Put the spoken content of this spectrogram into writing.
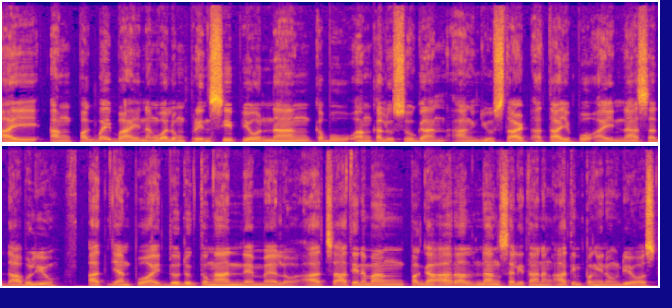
ay ang pagbaybay ng walong prinsipyo ng kabuuang kalusugan, ang New Start at tayo po ay nasa W at yan po ay dudugtungan ni Melo. At sa atin namang pag-aaral ng salita ng ating Panginoong Diyos,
